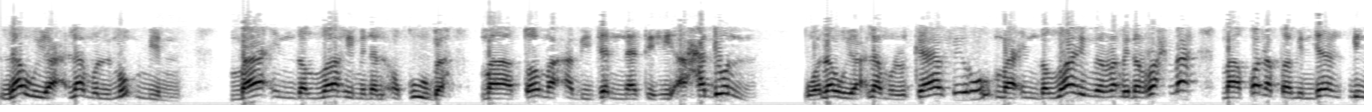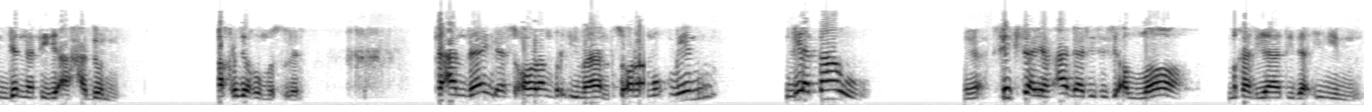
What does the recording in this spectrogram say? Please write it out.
"Lau ya'lamul mu'min ma indallahi min al-uqubah ma tama'a bi jannatihi ahadun." Walau ya'lamul kafiru ma indallahi min ar-rahmah ma qanata min jannatihi ahadun. Akhrajahu Muslim. Seandainya seorang beriman, seorang mukmin, dia tahu ya, siksa yang ada di sisi Allah, maka dia tidak ingin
